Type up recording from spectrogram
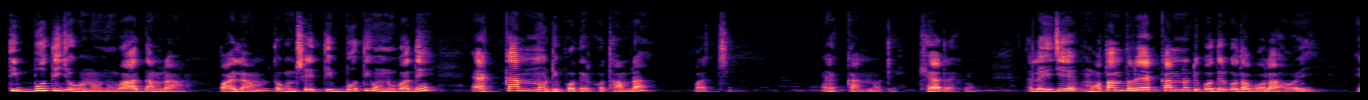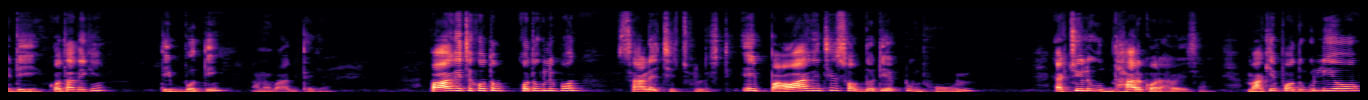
তিব্বতী যখন অনুবাদ আমরা পাইলাম, তখন সেই তিব্বতী অনুবাদে একান্নটি পদের কথা আমরা পাচ্ছি। একান্নটি। খেয়াল রাখবেন। তাহলে এই যে মতান্তরে একান্নটি পদের কথা বলা হয়, এটি কথা থেকে? তিব্বতী অনুবাদ থেকে। পাওয়া গেছে কত, কতগুলি পদ? সাড়ে ছেচল্লিশটি। এই পাওয়া গেছে শব্দটি একটু ভুল। অ্যাকচুয়ালি উদ্ধার করা হয়েছে। বাকি পদগুলিও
